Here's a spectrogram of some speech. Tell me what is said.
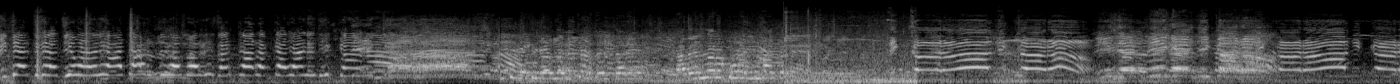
ವಿದ್ಯಾರ್ಥಿಗಳ ಜೀವನದಲ್ಲಿ ಆಟ ಆಡುತ್ತಿರುವ ಮೋದಿ ಸರ್ಕಾರಕ್ಕೆ ಹೇಳಿದಿದ್ದಾರೆ ನಾವೆಲ್ಲರೂ ಕೂಡ ಧಿಕ್ಕಾರ ಧಿಕ್ಕಾರ. ಬಿಜೆಪಿಗೆ ಧಿಕ್ಕಾರ. ಧಿಕ್ಕಾರ ಧಿಕ್ಕಾರ.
